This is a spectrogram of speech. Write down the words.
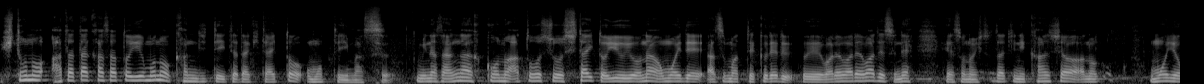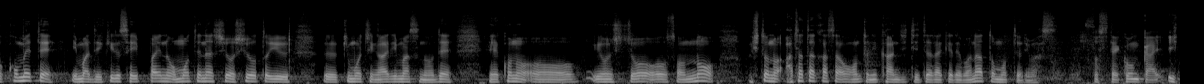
人の温かさというものを感じていただきたいと思っています。皆さんが復興の後押しをしたいというような思いで集まってくれる我々はですねその人たちに感謝をあの思いを込めて今できる精一杯のおもてなしをしようという気持ちがありますのでこの4市町村の人の温かさを本当に感じていただければなと思っております。そして今回1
